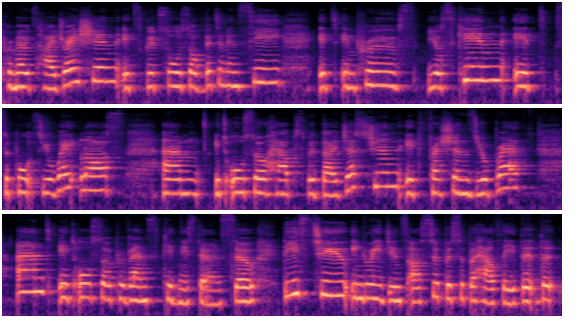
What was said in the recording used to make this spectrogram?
promotes hydration, it's good source of vitamin C, it improves your skin, it supports your weight loss, um, it also helps with digestion, it freshens your breath, and it also prevents kidney stones. So these two ingredients are super, super healthy. The, the,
